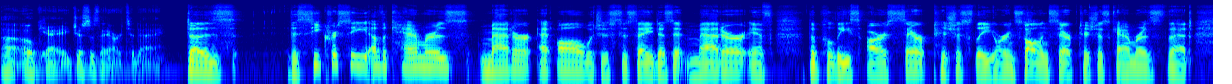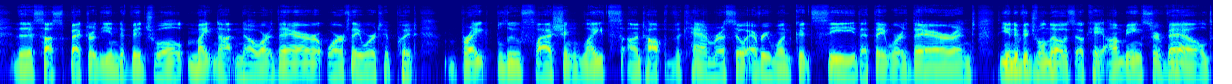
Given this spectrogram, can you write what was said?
uh, okay, just as they are today. Does the secrecy of the cameras matter at all? Which is to say, does it matter if the police are surreptitiously or installing surreptitious cameras that the suspect or the individual might not know are there, or if they were to put bright blue flashing lights on top of the camera so everyone could see that they were there and the individual knows, okay, I'm being surveilled.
